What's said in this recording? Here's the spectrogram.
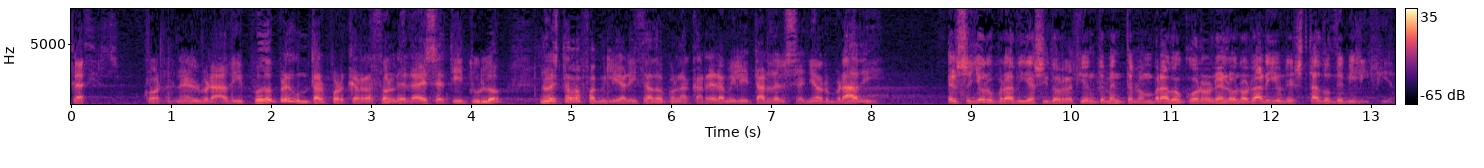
Gracias. Coronel Brady, ¿puedo preguntar por qué razón le da ese título? No estaba familiarizado con la carrera militar del señor Brady. El señor Brady ha sido recientemente nombrado coronel honorario en estado de milicia.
